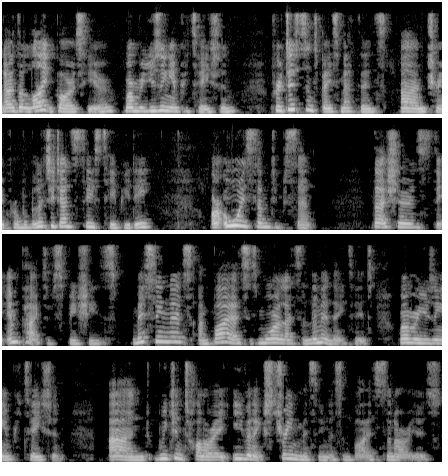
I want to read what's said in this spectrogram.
Now the light bars here, when we're using imputation, for distance-based methods and trait probability densities, TPD, are always 70%. That shows the impact of species missingness and bias is more or less eliminated when we're using imputation, and we can tolerate even extreme missingness and bias scenarios.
